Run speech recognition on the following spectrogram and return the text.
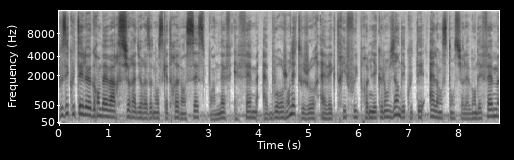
Vous écoutez le Grand Bavard sur Radio Résonance 96.9 FM à Bourges. On est toujours avec Trifouille Premier que l'on vient d'écouter à l'instant sur la bande FM.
